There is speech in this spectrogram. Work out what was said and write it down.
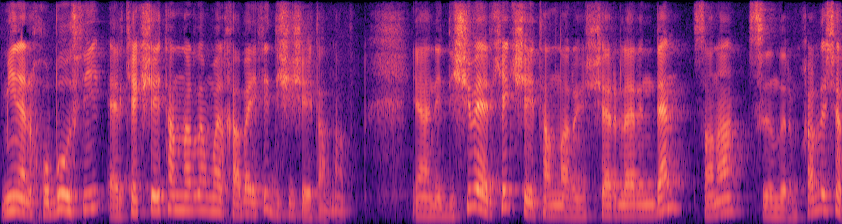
minel hubuthi erkek şeytanlardan ve habeythi dişi şeytanlardan. Yani dişi ve erkek şeytanların şerlerinden sana sığınırım. Kardeşler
